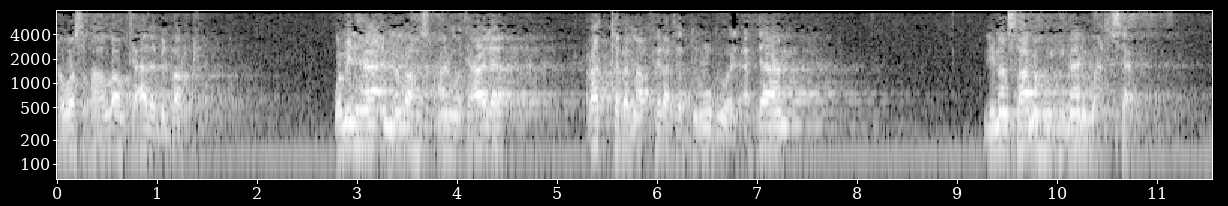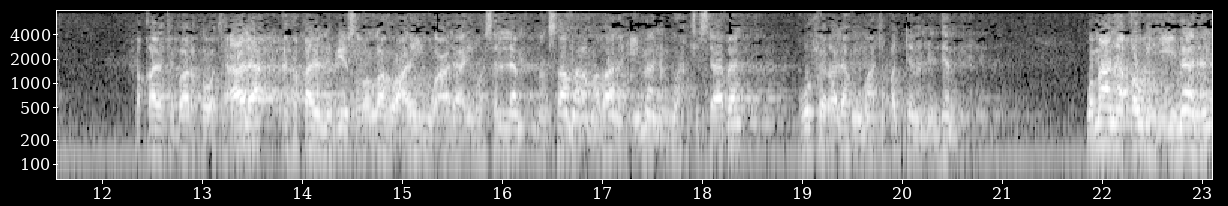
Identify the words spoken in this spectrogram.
فوصفها الله تعالى بالبركة. ومنها أن الله سبحانه وتعالى رتب مغفرة الذنوب والآثام لمن صامه إيمانا واحتسابا. فقال تبارك وتعالى فقال النبي صلى الله عليه وعلى آله وسلم من صام رمضان إيمانا واحتسابا غفر له ما تقدم من ذنبه. ومعنى قوله إيمانا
